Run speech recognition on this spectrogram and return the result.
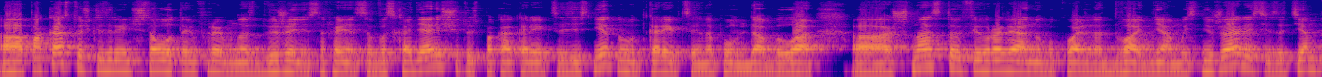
А пока с точки зрения часового таймфрейма у нас движение сохраняется восходящее, то есть пока коррекции здесь нет. Ну вот коррекция, я напомню, да, была 16 а, февраля, но буквально два дня мы снижались, и затем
